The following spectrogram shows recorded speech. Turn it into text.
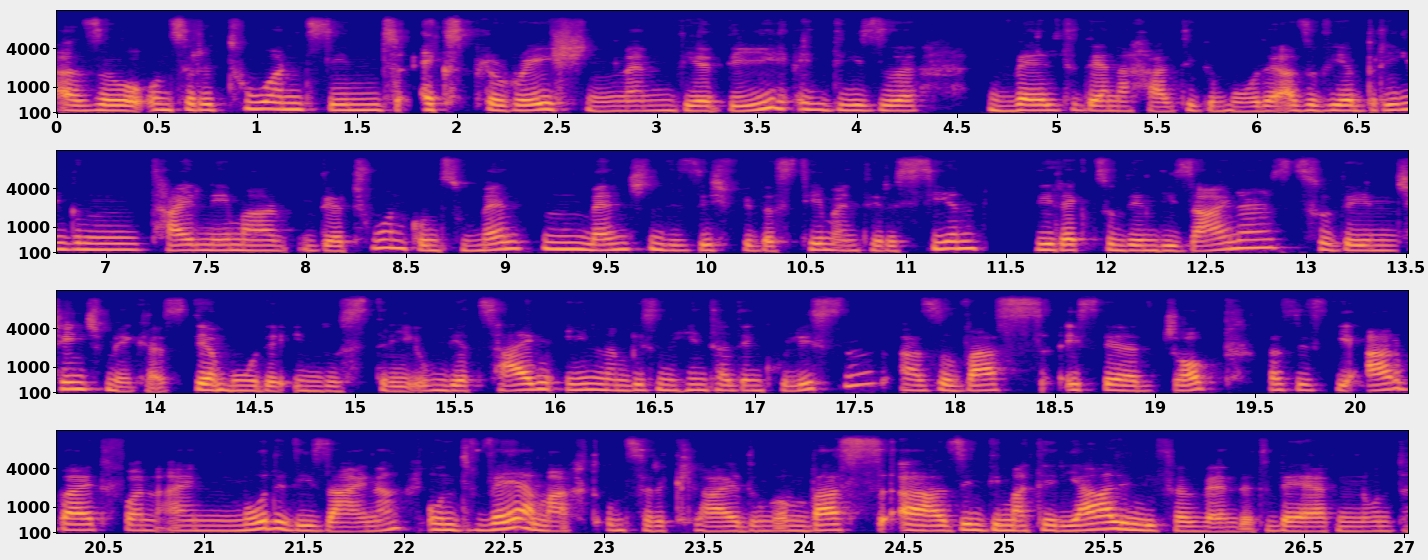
Also unsere Touren sind Exploration, nennen wir die, in diese Welt der nachhaltigen Mode. Also wir bringen Teilnehmer der Touren, Konsumenten, Menschen, die sich für das Thema interessieren, direkt zu den Designers, zu den Changemakers der Modeindustrie. Und wir zeigen ihnen ein bisschen hinter den Kulissen, also was ist der Job, was ist die Arbeit von einem Modedesigner und wer macht unsere Kleidung und was äh, sind die Materialien, die verwendet werden und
